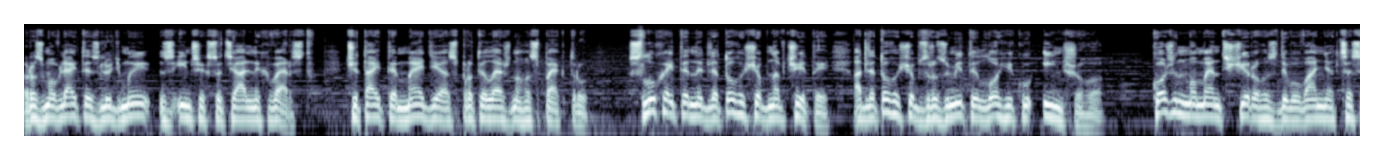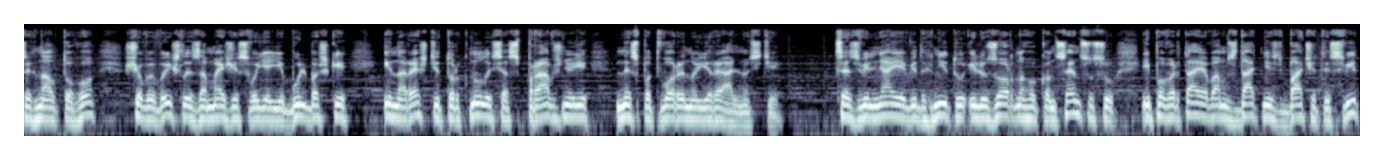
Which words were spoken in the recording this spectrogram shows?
розмовляйте з людьми з інших соціальних верств, читайте медіа з протилежного спектру. Слухайте не для того, щоб навчити, а для того, щоб зрозуміти логіку іншого. Кожен момент щирого здивування це сигнал того, що ви вийшли за межі своєї бульбашки і нарешті торкнулися справжньої неспотвореної реальності. Це звільняє від гніту ілюзорного консенсусу і повертає вам здатність бачити світ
